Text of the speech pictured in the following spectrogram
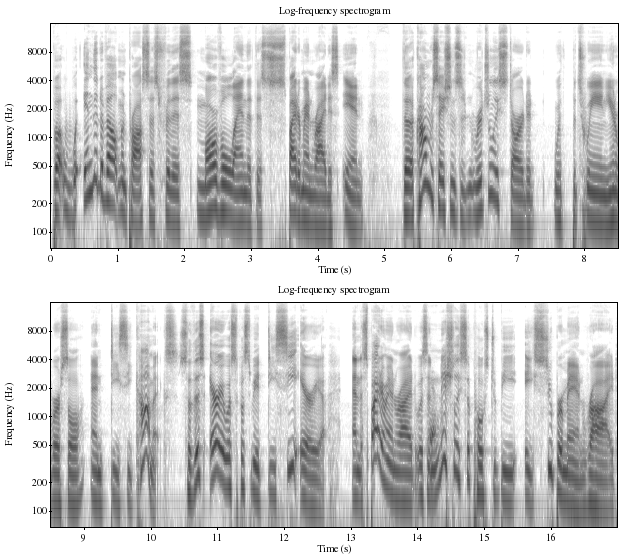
But w- in the development process for this Marvel land that this Spider Man ride is in, the conversations originally started with between Universal and DC Comics. So this area was supposed to be a DC area, and the Spider-Man ride was initially supposed to be a Superman ride.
